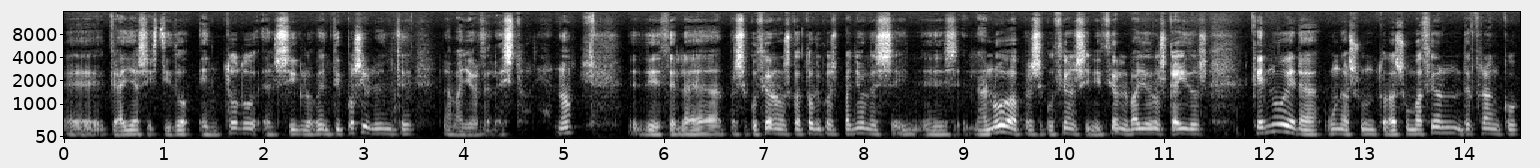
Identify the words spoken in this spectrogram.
eh, que haya existido en todo el siglo XX y posiblemente la mayor de la historia. ¿No? Dice, la persecución a los católicos españoles, la nueva persecución se inició en el Valle de los Caídos, que no era un asunto, la sumación de Franco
